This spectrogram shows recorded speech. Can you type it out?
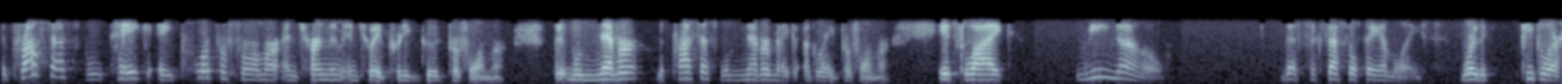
the process will take a poor performer and turn them into a pretty good performer. But it will never, the process will never make a great performer. It's like we know that successful families where the people are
